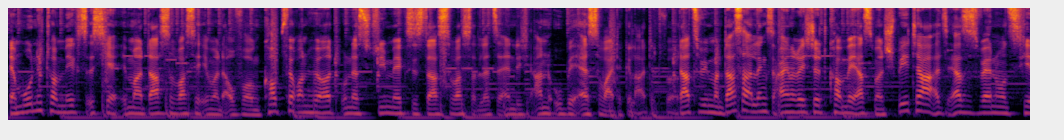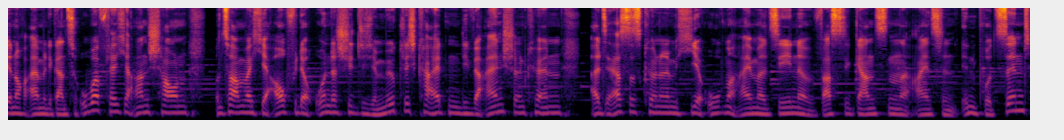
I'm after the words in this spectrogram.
Der Monitor-Mix ist ja immer das, was ihr immer auf euren Kopfhörern hört und der Stream-Mix ist das, was letztendlich an OBS weitergeleitet wird. Dazu, wie man das allerdings einrichtet, kommen wir erstmal später. Als erstes werden wir uns hier noch einmal die ganze Oberfläche anschauen und zwar haben wir hier auch wieder unterschiedliche Möglichkeiten, die wir einstellen können. Als erstes können wir nämlich hier oben einmal sehen, was die ganzen einzelnen Inputs sind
